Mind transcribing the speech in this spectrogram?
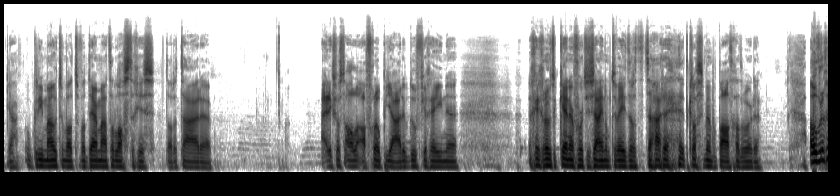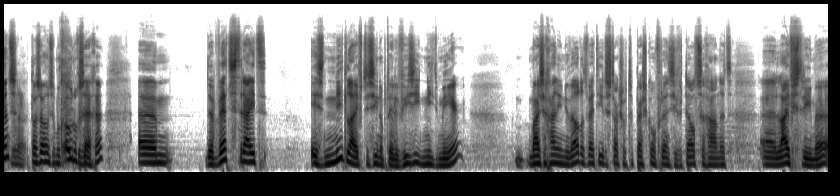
ja, op Green Mountain wat, wat dermate lastig is. Dat het daar, eigenlijk zoals alle afgelopen jaren, hoef je geen, eh, geen grote kenner voor te zijn om te weten dat het daar eh, het klassement bepaald gaat worden. Overigens, Ja. Tazoons moet ik ook nog zeggen, ehm, de wedstrijd is niet live te zien op televisie, niet meer. Maar ze gaan hier nu wel, dat werd hier straks op de persconferentie verteld, ze gaan het eh livestreamen,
